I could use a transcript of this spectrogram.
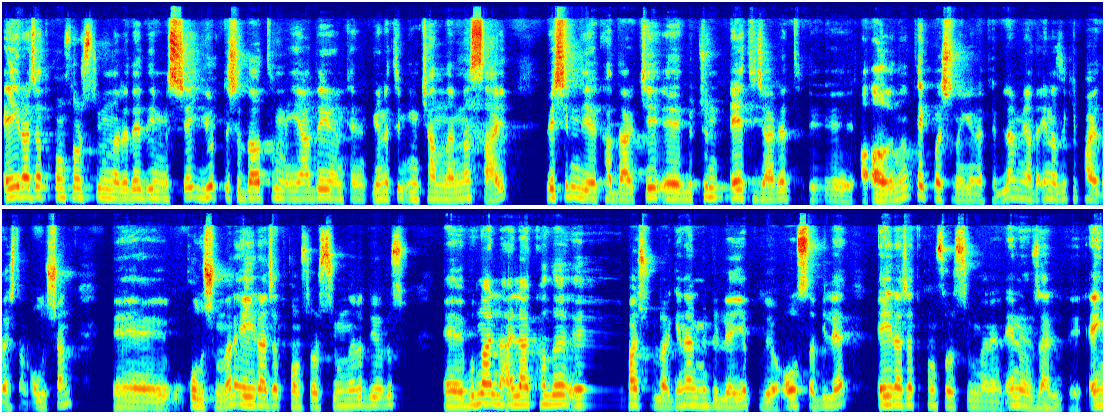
E-ihracat konsorsiyumları dediğimiz şey yurt dışı dağıtım ve iade yönetim, yönetim imkanlarına sahip ve şimdiye kadarki e, bütün e-ticaret e, ağını tek başına yönetebilen ya da en az iki paydaştan oluşan e, oluşumlara e-ihracat konsorsiyumları diyoruz. E, bunlarla alakalı e, başvurular genel müdürlüğe yapılıyor olsa bile e-ihracat konsorsiyumlarının en özel en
